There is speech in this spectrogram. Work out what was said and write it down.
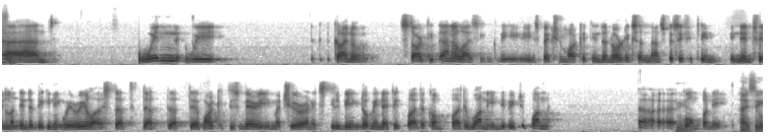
Sure. And when we kind of started analyzing the inspection market in the Nordics and, and specifically in, in, in, Finland in the beginning, we realized that, that, that the market is very immature and it's still being dominated by the comp, by the one individual one uh, yeah. company. I see.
